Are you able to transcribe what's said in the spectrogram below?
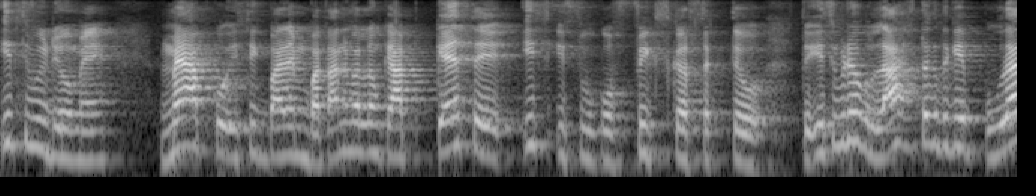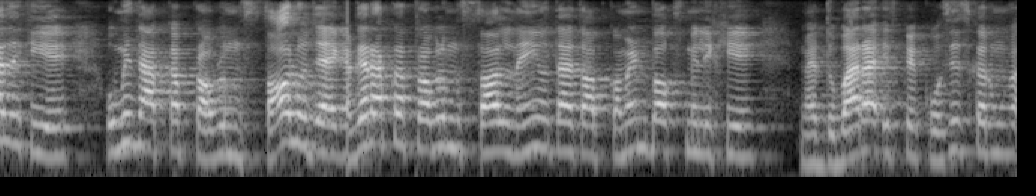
इस वीडियो में मैं आपको इसी के बारे में बताने वाला हूँ कि आप कैसे इस इशू को फिक्स कर सकते हो। तो इस वीडियो को लास्ट तक देखिए, पूरा देखिए। उम्मीद है आपका प्रॉब्लम सॉल्व हो जाएगा। अगर आपका प्रॉब्लम सॉल्व नहीं होता है तो आप कमेंट बॉक्स में लिखिए। मैं दोबारा इस पर कोशिश करूँगा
